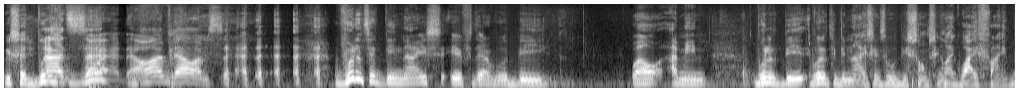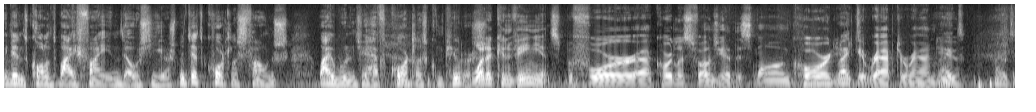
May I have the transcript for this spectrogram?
we said, wouldn't, That's sad. Now I'm now I'm sad. Wouldn't it be nice if there would be, well, I mean. Wouldn't it, be, wouldn't it be nice if there would be something like Wi-Fi? We didn't call it Wi-Fi in those years, but you had cordless phones. Why wouldn't you have cordless computers? what a convenience! Before uh, cordless phones, you had this long cord you Right. could get wrapped around you. right, right.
